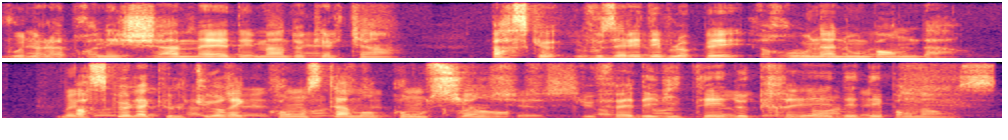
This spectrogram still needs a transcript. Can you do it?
Vous ne la prenez jamais des mains de quelqu'un, parce que vous allez développer Runanubandha. Parce que la culture est constamment consciente du fait d'éviter de créer des dépendances.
